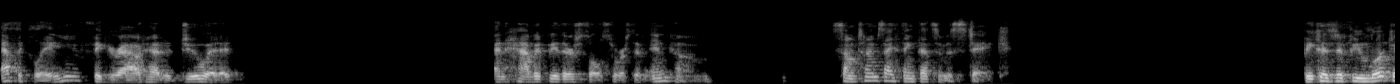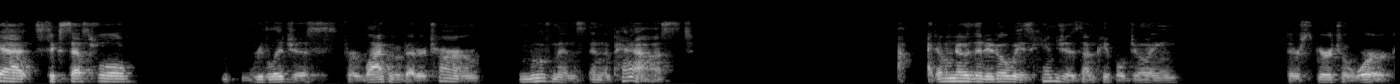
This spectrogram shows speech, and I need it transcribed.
ethically figure out how to do it and have it be their sole source of income. Sometimes I think that's a mistake. Because if you look at successful religious, for lack of a better term, movements in the past, I don't know that it always hinges on people doing their spiritual work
